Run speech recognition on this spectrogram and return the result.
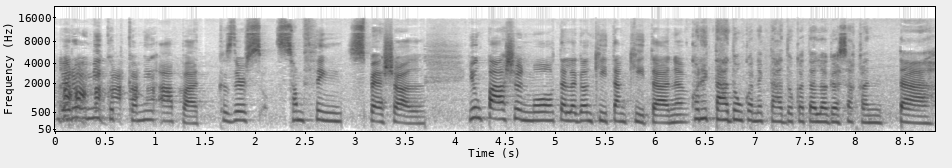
Pero umikot kaming apat because there's something special. Yung passion mo talagang kitang-kita na konektadong konektado ka talaga sa kanta.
